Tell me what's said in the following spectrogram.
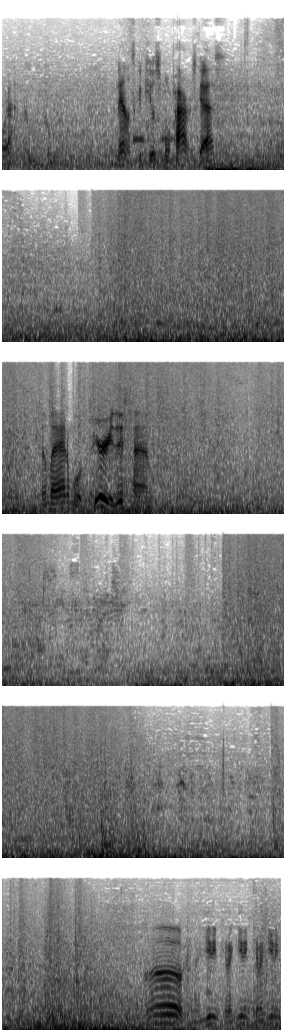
Alright, cool, cool. Now let's go kill some more pirates, guys. Come at him with fury this time. Oh, can I get him? Can I get him? Can I get him?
